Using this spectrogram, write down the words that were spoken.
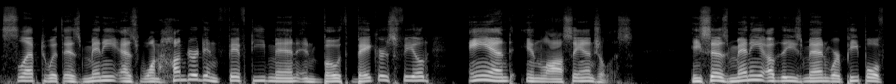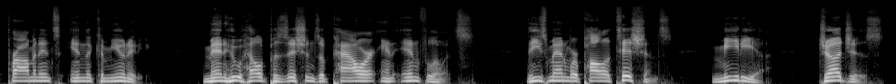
slept with as many as 150 men in both Bakersfield and in Los Angeles. He says many of these men were people of prominence in the community, men who held positions of power and influence. These men were politicians, media, judges,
